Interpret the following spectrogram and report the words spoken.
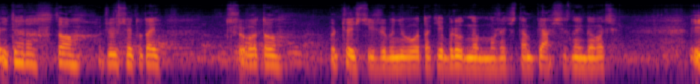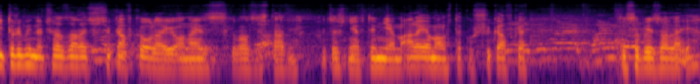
I teraz to, oczywiście tutaj trzeba to wyczyścić, żeby nie było takie brudne, bo może jakiś tam piach się znajdować. I turbinę trzeba zalać strzykawką oleju, ona jest chyba w zestawie. Chociaż nie, w tym nie ma, ale ja mam już taką strzykawkę, to sobie zaleję.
